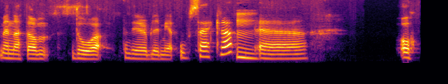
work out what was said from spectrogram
Men att de då tenderar att bli mer osäkra. Mm. Eh, och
